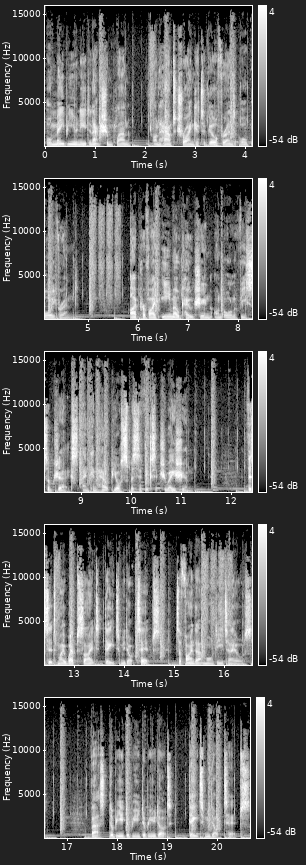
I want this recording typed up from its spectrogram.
Or maybe you need an action plan on how to try and get a girlfriend or boyfriend. I provide email coaching on all of these subjects and can help your specific situation. Visit my website dateme.tips to find out more details. That's www.dateme.tips.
